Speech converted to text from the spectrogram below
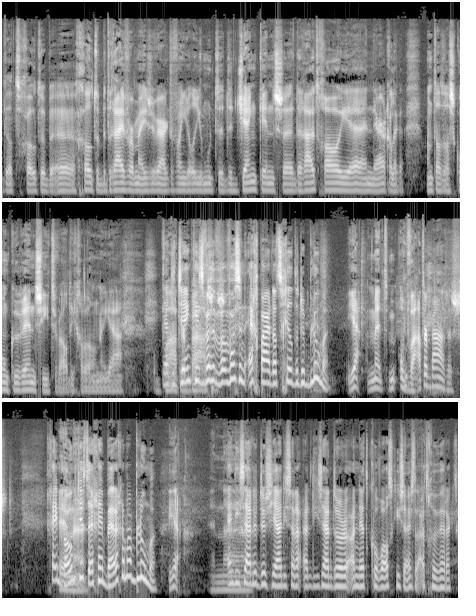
dat grote, eh, grote bedrijf waarmee ze werkten. Van joh, je moet de Jenkins eh, eruit gooien en dergelijke. Want dat was concurrentie. Terwijl die gewoon, ja, op Ja, de Jenkins was, was een echtpaar dat schilderde bloemen. Ja, met, op waterbasis. Geen En, boompjes en geen bergen, maar bloemen. Ja. En eh, die zijn er dus, ja, die zijn, er- die zijn door Annette Kowalski zijn ze eruit gewerkt.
